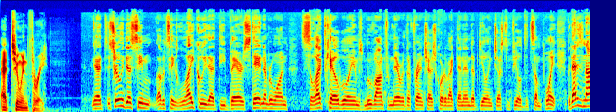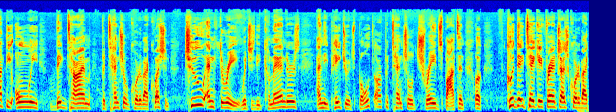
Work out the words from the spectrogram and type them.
at two and three. Yeah, it certainly does seem, I would say, likely that the Bears stay at number one, select Caleb Williams, move on from there with their franchise quarterback, then end up dealing Justin Fields at some point. But that is not the only big time potential quarterback question. Two and three, which is the Commanders and the Patriots, both are potential trade spots. And look, could they take a franchise quarterback?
